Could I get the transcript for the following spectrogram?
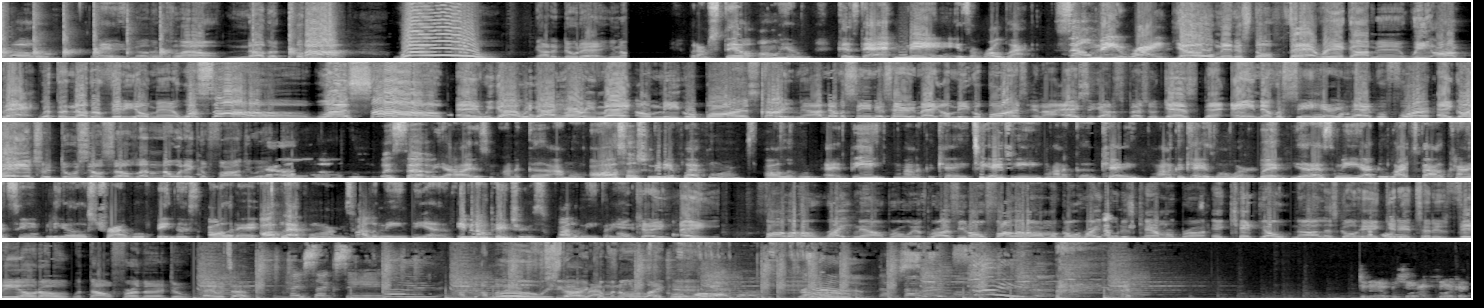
go. Hey, another cloud. Another cloud. Woo! Gotta do that, you know. But I'm still on him because that man is a robot. Something ain't right. Yo, man, it's the Fat Red Guy, man. We are back with another video, man. What's up? What's up? Hey, we got we got Harry Mack Omegle Bars 30, man. I never seen this Harry Mack Omegle Bars, and I actually got a special guest that ain't never seen Harry Mack before. Hey, go ahead introduce yourself. Let them know where they can find you at. Yo, what's up, y'all? It's Monica. I'm on all social media platforms, all of them, at the Monica K. T H E Monica K. Monica K is one word. But yeah, that's me. I do lifestyle content, videos, travel, fitness, all of that. All platforms. Follow me. Yeah. Even on pictures. Follow me. Yeah. Okay. Hey. Follow her right now, bro. If bro, if you don't follow her, I'm gonna go right through this camera, bro, and kick yo. Nah, let's go ahead and get oh. into this video though. Without further ado. Hey, what's up? Hey, sexy. I'm, I'm gonna Whoa, do a freestyle she already rap coming for you. on Is like that cool? that. Yeah, go on. Damn. That was so hot. In the episode, I feel like I.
